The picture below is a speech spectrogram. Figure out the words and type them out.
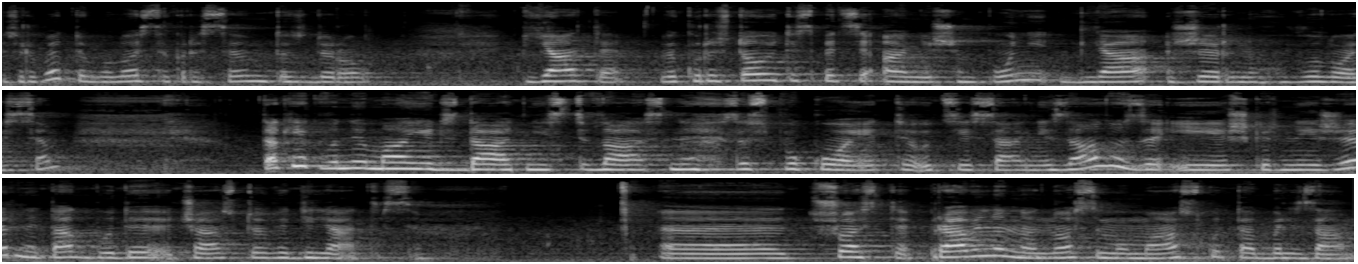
зробити волосся красивим та здоровим. П'яте. Використовуйте спеціальні шампуні для жирного волосся. Так як вони мають здатність власне заспокоїти оці сальні залози, і шкірний жир не так буде часто виділятися. Е, Шосте. Правильно наносимо маску та бальзам,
